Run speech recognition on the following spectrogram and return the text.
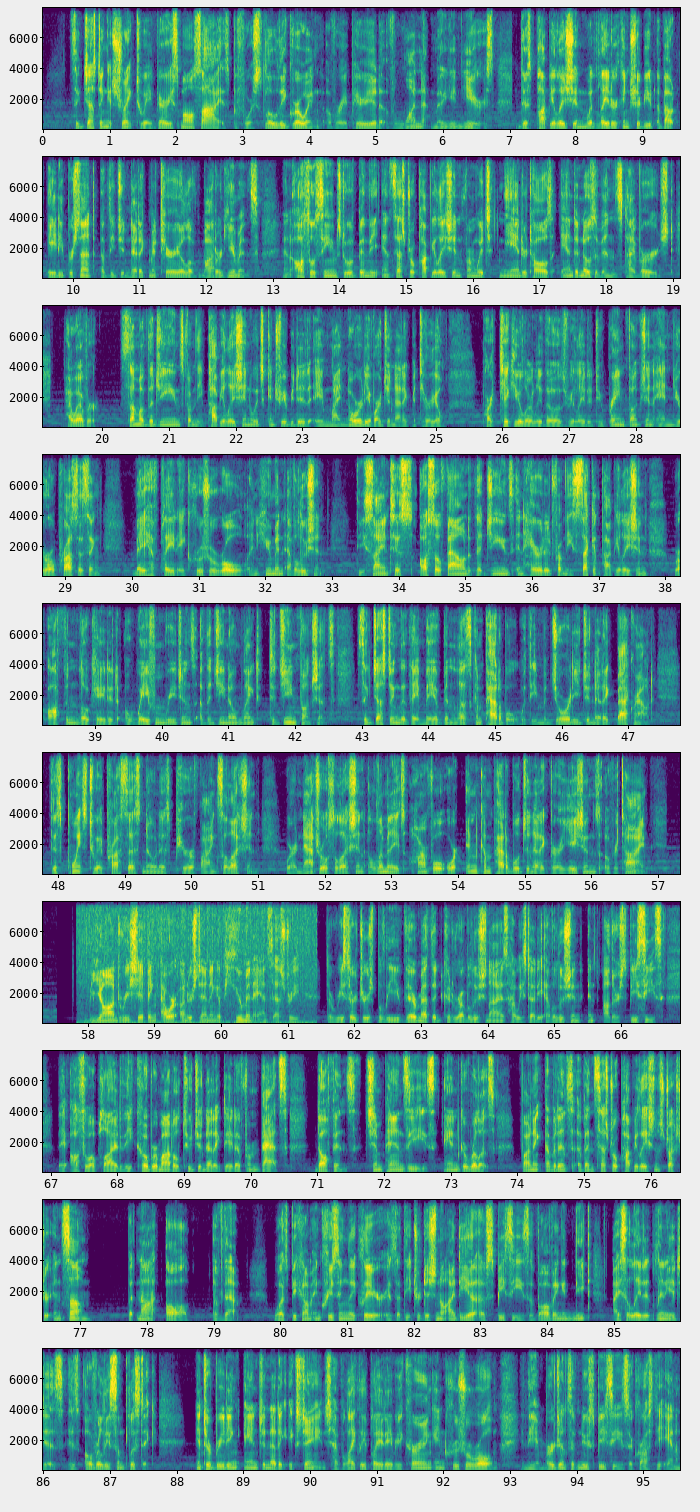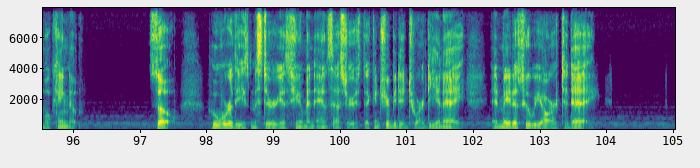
suggesting it shrank to a very small size before slowly growing over a period of 1 million years. This population would later contribute about 80% of the genetic material of modern humans, and also seems to have been the ancestral population from which Neanderthals and Denisovans diverged. However, some of the genes from the population which contributed a minority of our genetic material, particularly those related to brain function and neural processing, may have played a crucial role in human evolution. The scientists also found that genes inherited from the second population were often located away from regions of the genome linked to gene functions, suggesting that they may have been less compatible with the majority genetic background. This points to a process known as purifying selection, where natural selection eliminates harmful or incompatible genetic variations over time. Beyond reshaping our understanding of human ancestry, the researchers believe their method could revolutionize how we study evolution in other species. They also applied the COBRAA model to genetic data from bats, dolphins, chimpanzees, and gorillas, finding evidence of ancestral population structure in some, but not all, of them. What's become increasingly clear is that the traditional idea of species evolving in neat, isolated lineages is overly simplistic Interbreeding and genetic exchange have likely played a recurring and crucial role in the emergence of new species across the animal kingdom. So, who were these mysterious human ancestors that contributed to our DNA and made us who we are today?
